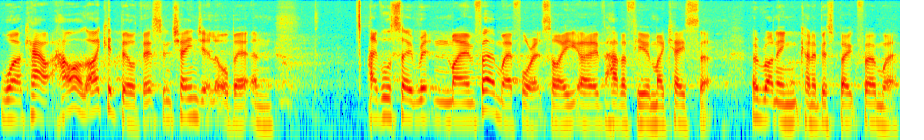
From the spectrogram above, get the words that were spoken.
work out how I could build this and change it a little bit. And I've also written my own firmware for it. So I, I have a few in my case that are running kind of bespoke firmware.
